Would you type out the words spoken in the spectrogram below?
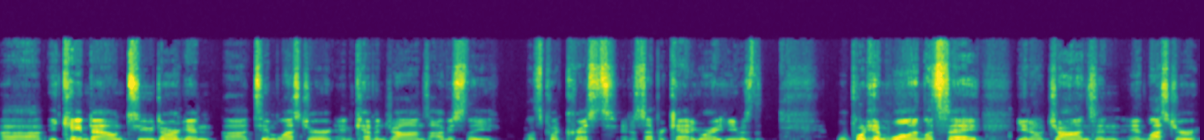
Uh, it came down to Dargan, uh, Tim Lester, and Kevin Johns. Obviously, let's put Chryst in a separate category. He was the we'll put him one. Let's say, you know, Johns and, and Lester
